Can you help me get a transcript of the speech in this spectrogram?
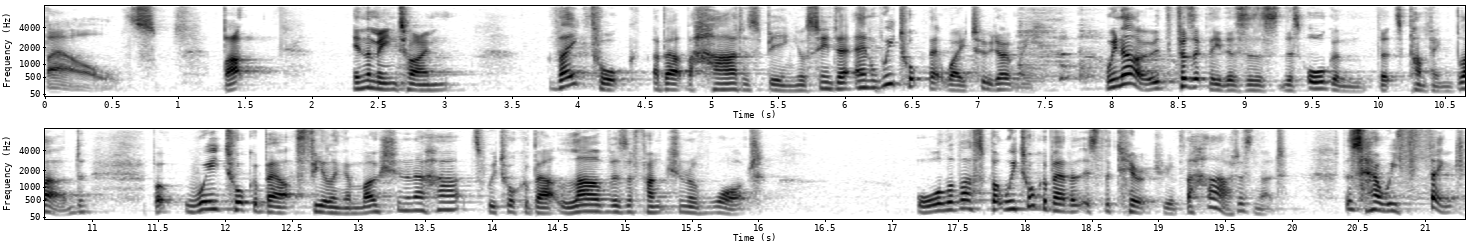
bowels. But in the meantime, they talk about the heart as being your center, and we talk that way too, don't we? We know physically this is this organ that's pumping blood, but we talk about feeling emotion in our hearts. We talk about love as a function of what? All of us, but we talk about it as the territory of the heart, isn't it? This is how we think,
